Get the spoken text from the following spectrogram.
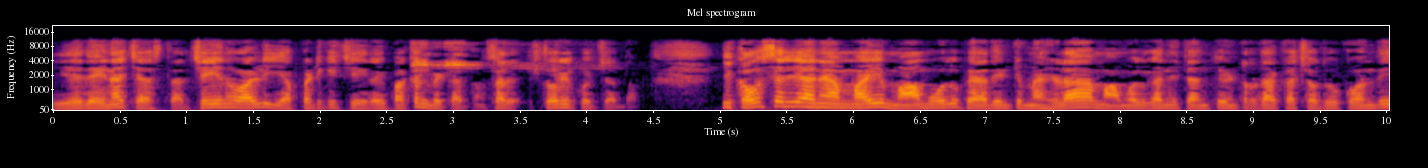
ఏదైనా చేస్తారు. చేయని వాళ్ళు ఎప్పటికీ చేయరు. ఈ పక్కన పెట్టేద్దాం. సరే స్టోరీకి వచ్చేద్దాం. ఈ కౌశల్య అనే అమ్మాయి మామూలు పేదింటి మహిళ మామూలుగానే టెన్త్ ఇంటర్ దాకా చదువుకుంది.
